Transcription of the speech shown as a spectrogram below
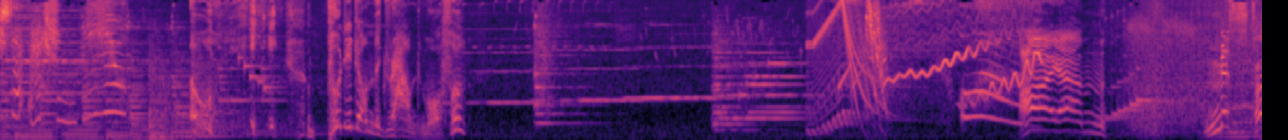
Mr. Action Bear? Oh, put it on the ground, Morphle. I am Mr.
